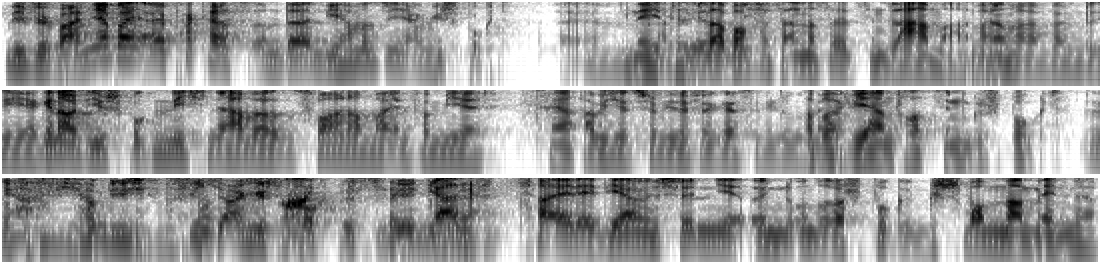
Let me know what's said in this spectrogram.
Nee, wir waren ja bei Alpakas und da, die haben uns nicht angespuckt. Ähm, Nee, das ist aber auch was anderes als ein Lama, waren ne? beim Dreh. Ja, genau, die spucken nicht. Da haben wir uns vorher noch mal informiert. Ja. Habe ich jetzt schon wieder vergessen, wie du gemeint Aber wir haben trotzdem gespuckt. hast. Ja, wir haben die Viecher angespuckt, bis wir Die ganze Zeit, ey, die haben schön hier in unserer Spucke geschwommen am Ende.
